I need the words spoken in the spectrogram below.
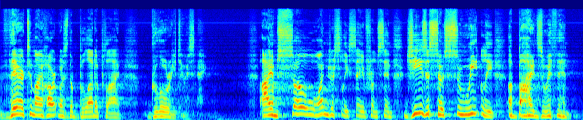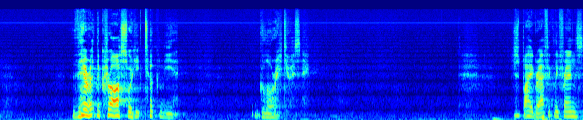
there to my heart was the blood applied. Glory to His name. I am so wondrously saved from sin. Jesus so sweetly abides within there at the cross where he took me in. Glory to his name. Just biographically, friends,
